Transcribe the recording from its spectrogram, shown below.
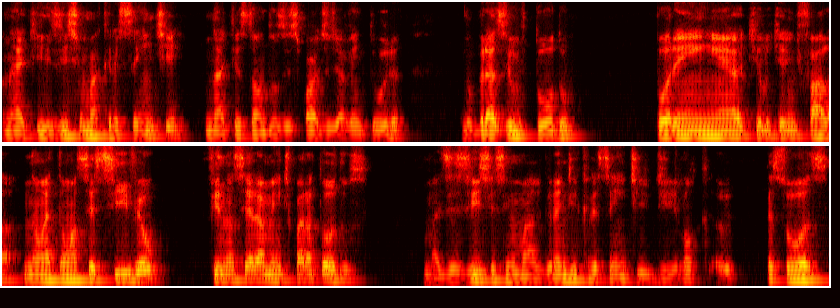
né, que existe uma crescente na questão dos esportes de aventura no Brasil todo. Porém é aquilo que a gente fala, não é tão acessível financeiramente para todos, mas existe sim uma grande crescente de pessoas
